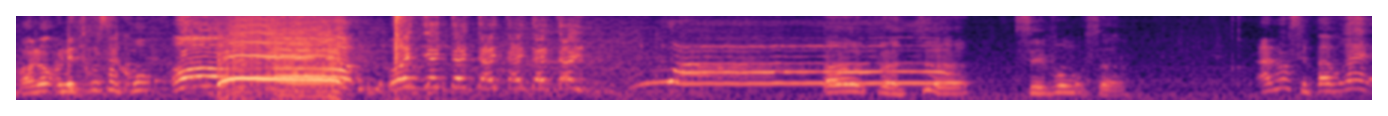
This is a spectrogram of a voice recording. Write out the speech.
Oh non, on est trop synchro. Oh Oh Oh, putain C'est bon, ça. Ah non, c'est pas vrai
